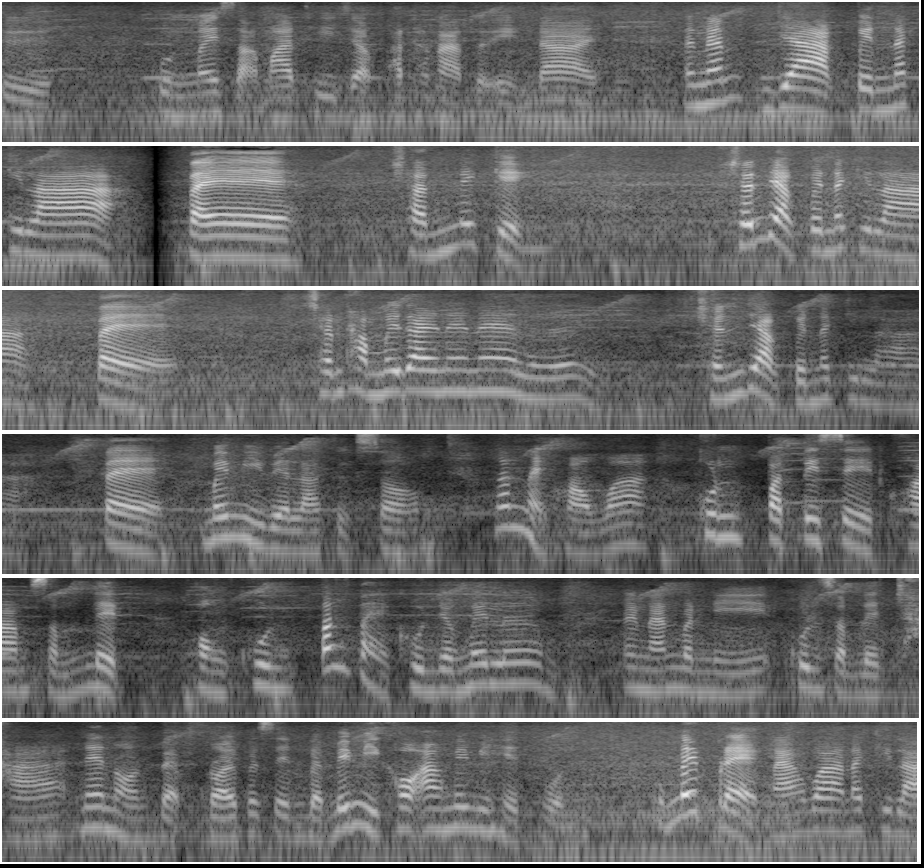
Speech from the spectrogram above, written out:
คือ คุณไม่สามารถที่จะพัฒนาตัวเองได้ ดังนั้นอยากเป็นนักกีฬา แต่ฉันไม่เก่ง ฉันอยากเป็นนักกีฬา แต่ฉันทำไม่ได้แน่ ๆเลย ฉันอยากเป็นนักกีฬา แต่ไม่มีเวลาฝึกซ้อม นั่นหมายความว่าคุณปฏิเสธความสำเร็จ ของคุณตั้งแต่คุณยังไม่เริ่ม ดังนั้นวันนี้คุณสำเร็จช้าแน่นอนแบบร้อยเปอร์เซ็นต์แบบไม่มีข้ออ้างไม่มีเหตุผล คุณไม่แปลกนะว่านักกีฬา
